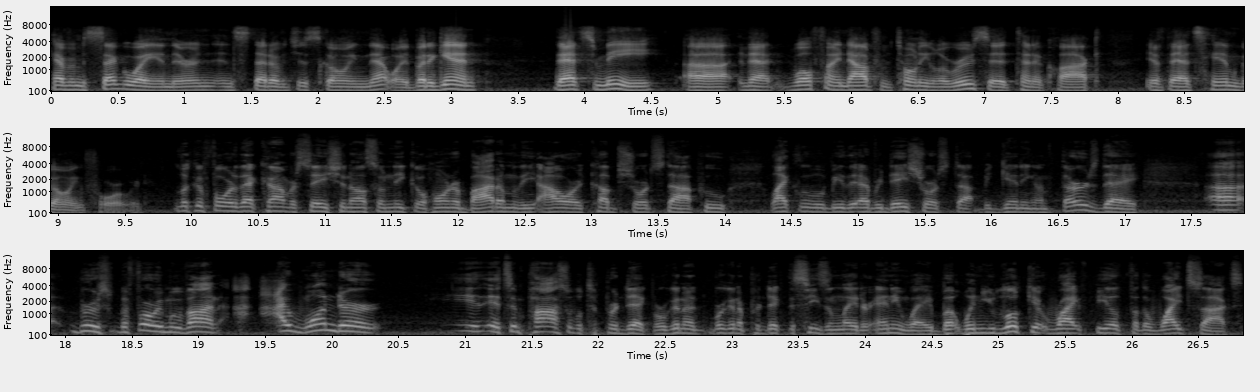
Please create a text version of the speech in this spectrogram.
have him segue in there in, instead of just going that way. But again, that's me. Uh, that we'll find out from Tony La Russa at 10 o'clock if that's him going forward. Looking forward to that conversation. Also, Nico Hoerner, bottom of the hour Cubs shortstop, who likely will be the everyday shortstop beginning on Thursday. Uh, Bruce, before we move on, I, I wonder. It's impossible to predict. We're gonna we're gonna predict the season later anyway. But when you look at right field for the White Sox,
